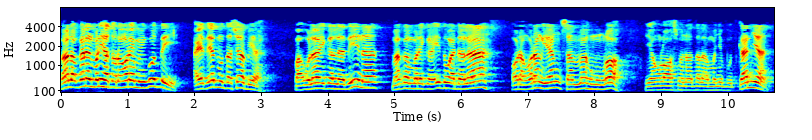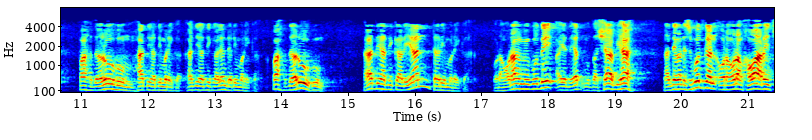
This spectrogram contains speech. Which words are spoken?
Kalau kalian melihat orang-orang yang mengikuti ayat-ayat mutasyabih, faulaikal ladina, maka mereka itu adalah orang-orang yang samahumullah yang Allah SWT menyebutkannya Fahdaruhum, hati-hati mereka. Hati-hati kalian dari mereka. Fahdaruhum, hati-hati kalian dari mereka. Orang-orang mengikuti ayat-ayat mutasyabihah. Nanti akan disebutkan orang-orang khawarij.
